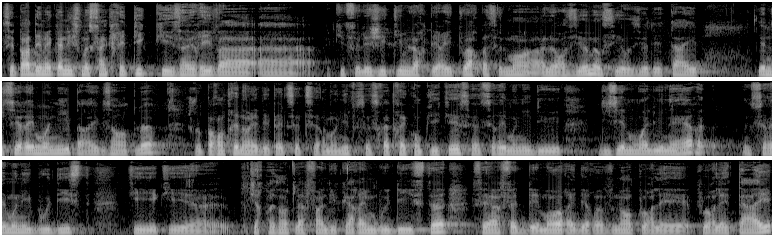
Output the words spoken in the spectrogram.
C'est par des mécanismes syncrétiques qu'ils arrivent à, qui se légitiment leur territoire, pas seulement à leurs yeux, mais aussi aux yeux des Thaïs. Il y a une cérémonie, par exemple, je ne veux pas rentrer dans les détails de cette cérémonie, ce serait très compliqué, c'est la cérémonie du dixième mois lunaire, une cérémonie bouddhiste euh, qui, représente la fin du carême bouddhiste. C'est la fête des morts et des revenants pour les, pour les Thaïs.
